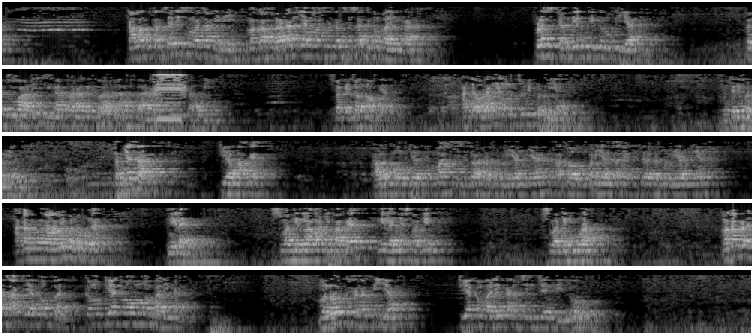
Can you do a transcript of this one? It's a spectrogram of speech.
Kalau terjadi semacam ini, maka barang yang masih tersisa dikembalikan plus ganti rugi kerugian kecuali jika barang itu adalah barang ribawi. Sebagai contoh ya, ada orang yang mencuri berlian, mencuri berlian. Ternyata dia pakai. Kalau kemudian emas di situ ada berliannya atau perhiasan yang tidak ada berliannya akan mengalami penurunan nilai. Semakin lama dipakai, nilainya semakin semakin kurang. Maka pada saat dia tobat, kemudian mau mengembalikan. Menurut Hanafiyah, dia kembalikan cincin itu,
